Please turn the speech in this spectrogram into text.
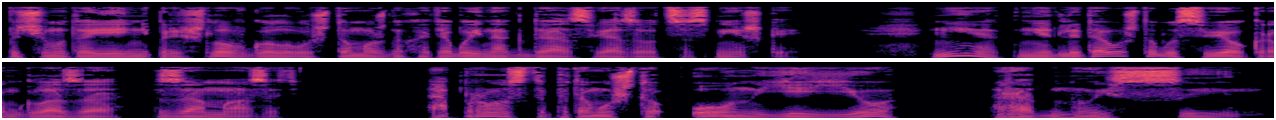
Почему-то ей не пришло в голову, что можно хотя бы иногда связываться с Мишкой. Нет, не для того, чтобы свекром глаза замазать, а просто потому, что он ее родной сын.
